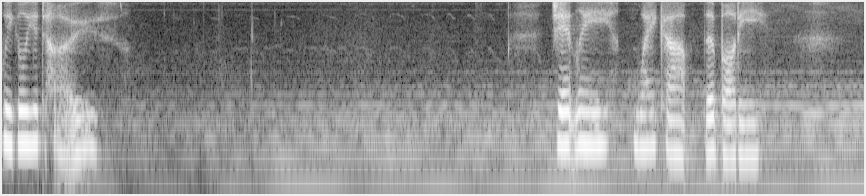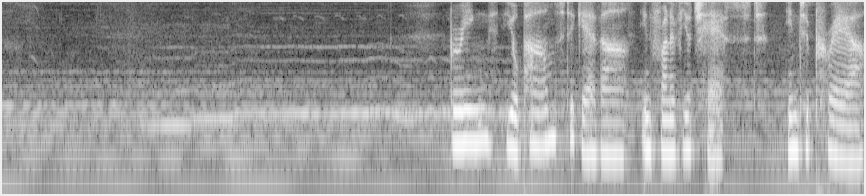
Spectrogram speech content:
wiggle your toes. Gently wake up the body Bring your palms together in front of your chest into prayer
